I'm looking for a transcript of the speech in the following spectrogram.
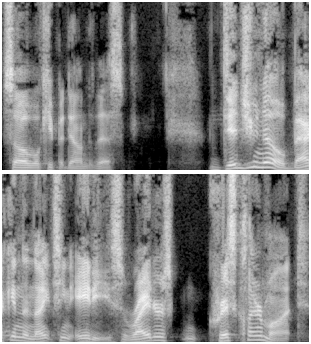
so we'll keep it down to this. Did you know back in the 1980s, writers Chris Claremont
